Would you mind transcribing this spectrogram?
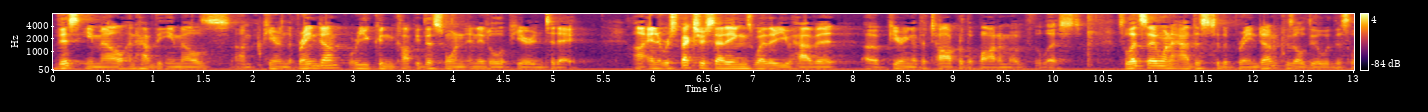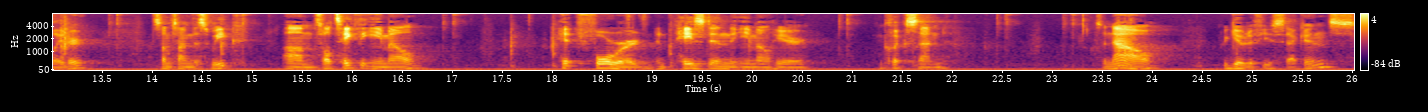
this email and have the emails um, appear in the brain dump, or you can copy this one and it'll appear in today. Uh, and it respects your settings, whether you have it appearing at the top or the bottom of the list. So let's say I want to add this to the brain dump because I'll deal with this later, sometime this week. Um, so I'll take the email, hit forward, and paste in the email here, and click send. So now, we give it a few seconds.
